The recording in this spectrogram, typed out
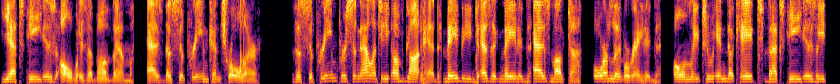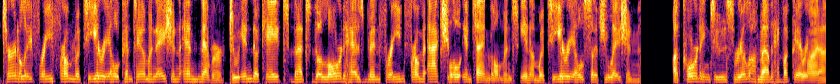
yet he is always above them, as the Supreme Controller. The Supreme Personality of Godhead may be designated as Mukta, or liberated, only to indicate that he is eternally free from material contamination and never to indicate that the Lord has been freed from actual entanglement in a material situation. According to Srila Madhvacarya,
